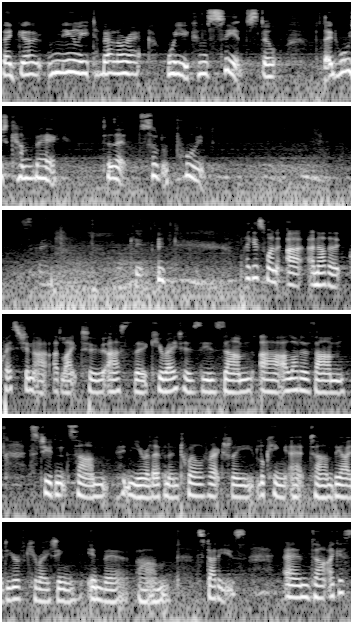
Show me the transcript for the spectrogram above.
They'd go nearly to Ballarat where you can see it still, but they'd always come back to that sort of point. I guess one uh, another question I'd like to ask the curators is um, uh, a lot of um, students um, in year 11 and 12 are actually looking at um, the idea of curating in their um, studies, and uh, I guess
